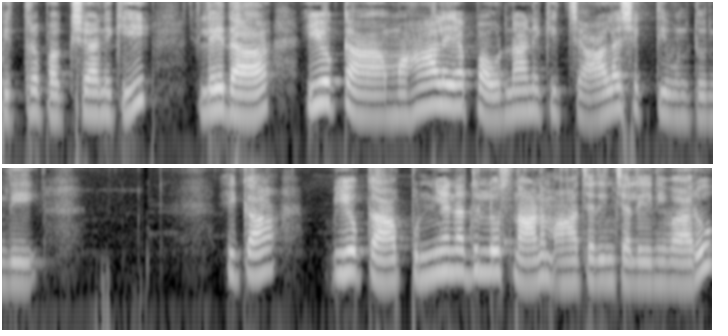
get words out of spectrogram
పితృపక్షానికి లేదా ఈ యొక్క మహాలయ పౌర్ణానికి చాలా శక్తి ఉంటుంది. ఇక ఈ యొక్క పుణ్యనదుల్లో స్నానం ఆచరించలేని వారు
